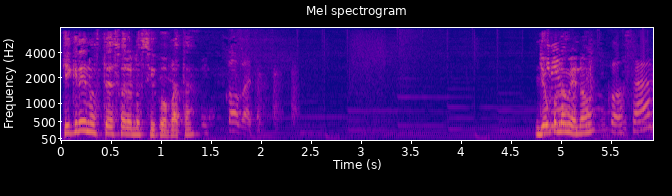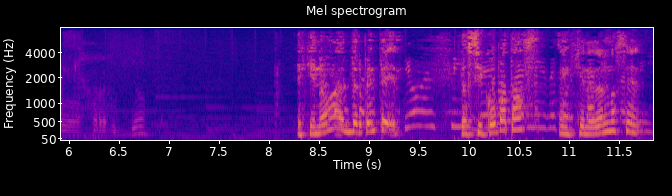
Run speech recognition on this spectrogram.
¿Qué creen ustedes sobre los psicópatas? Los psicópatas. Yo por lo menos, Cosas. Es que no, de repente, los psicópatas, en general, no se-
